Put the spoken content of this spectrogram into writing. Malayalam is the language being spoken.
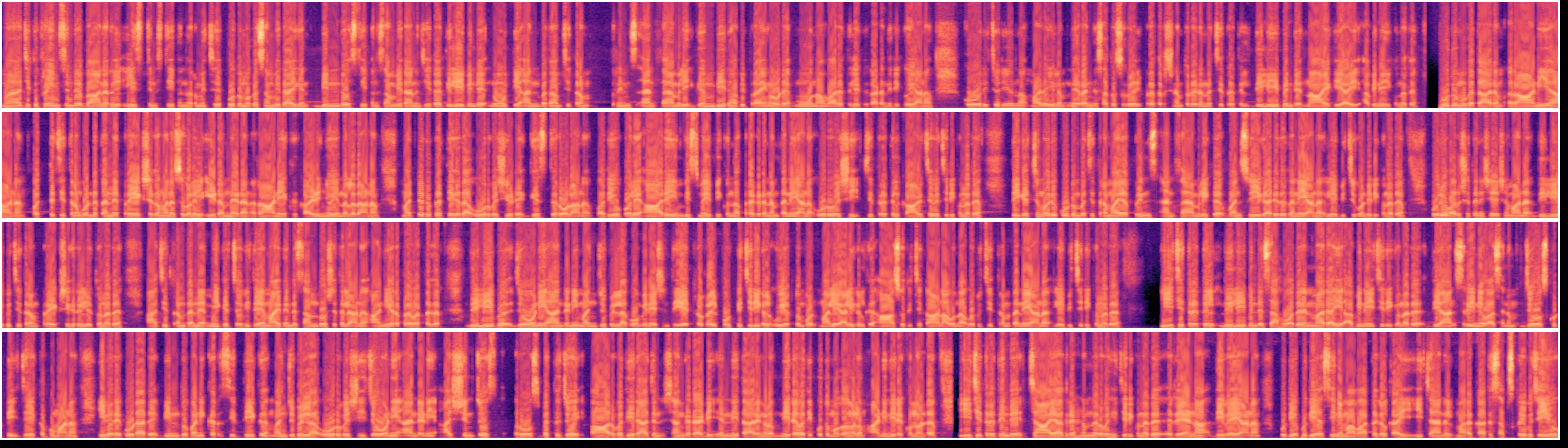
മാജിക് ഫ്രെയിംസിന്റെ ബാനറിൽ ലിസ്റ്റിൻ സ്റ്റീഫൻ നിർമ്മിച്ച് പുതുമുഖ സംവിധായകൻ ബിൻഡോ സ്റ്റീഫൻ സംവിധാനം ചെയ്ത ദിലീപിന്റെ നൂറ്റി അൻപതാം ചിത്രം പ്രിൻസ് ആൻഡ് ഫാമിലി ഗംഭീര അഭിപ്രായങ്ങളുടെ മൂന്നാം വാരത്തിലേക്ക് കടന്നിരിക്കുകയാണ്. കോരിച്ചൊരിയുന്ന മഴയിലും നിറഞ്ഞ സദസ്സുകളിൽ പ്രദർശനം തുടരുന്ന ചിത്രത്തിൽ ദിലീപിന്റെ നായികയായി അഭിനയിക്കുന്നത് പുതുമുഖ താരം റാണിയ ആണ് ഒറ്റ ചിത്രം കൊണ്ട് തന്നെ പ്രേക്ഷക മനസ്സുകളിൽ ഇടം നേടാൻ റാണിയക്ക് കഴിഞ്ഞു എന്നുള്ളതാണ്. മറ്റൊരു പ്രത്യേകത ഊർവശിയുടെ ഗസ്റ്റ് റോളാണ് പതിവ് പോലെ ആരെയും വിസ്മയിപ്പിക്കുന്ന പ്രകടനം തന്നെയാണ് ഉർവശി ചിത്രത്തിൽ കാഴ്ചവെച്ചിരിക്കുന്നത്. തികച്ചും ഒരു കുടുംബ ചിത്രമായ പ്രിൻസ് ആൻഡ് ഫാമിലിക്ക് വൻ സ്വീകാര്യത തന്നെയാണ് ലഭിച്ചുകൊണ്ടിരിക്കുന്നത്. ഒരു വർഷത്തിന് ശേഷമാണ് ദിലീപ് ചിത്രം പ്രേക്ഷകരിൽ എത്തുന്നത്. ആ ചിത്രം തന്നെ മികച്ച വിജയമായതിന്റെ സന്തോഷത്തിലാണ് അണിയറ പ്രവർത്തകർ. ദിലീപ് ജോണി ആന്റണി മഞ്ജുപിള്ള കോമ്പിനേഷൻ തിയേറ്ററുകളിൽ പൊട്ടിച്ചിരികൾ ഉയർത്തുമ്പോൾ മലയാളികൾക്ക് ആസ്വദിച്ച് കാണാവുന്ന ഒരു ചിത്രം തന്നെയാണ് ലഭിച്ചിരിക്കുന്നത്. ഈ ചിത്രത്തിൽ ദിലീപിന്റെ സഹോദരന്മാരായി അഭിനയിച്ചിരിക്കുന്നത് ധ്യാൻ ശ്രീനിവാസനും ജോസ് കുട്ടി ജേക്കബുമാണ്. ഇവരെ കൂടാതെ ബിന്ദു പണിക്കർ സിദ്ദീഖ് മഞ്ജുപിള്ള ഊർവശി ജോണി ആന്റണി അശ്വിൻ ജോസ് റോസ്ബത്ത് ജോയ് പാർവതി രാജൻ ശങ്കരാടി എന്നീ താരങ്ങളും നിരവധി പുതുമുഖങ്ങളും അണിനിരക്കുന്നുണ്ട്. ഈ ചിത്രത്തിന്റെ ഛായാഗ്രഹണം നിർവഹിച്ചിരിക്കുന്നത് രണ ദിവയാണ്. പുതിയ പുതിയ സിനിമാ വാർത്തകൾക്കായി ഈ ചാനൽ മറക്കാതെ സബ്സ്ക്രൈബ് ചെയ്യൂ.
